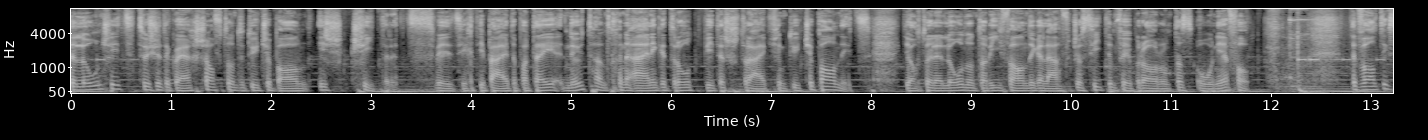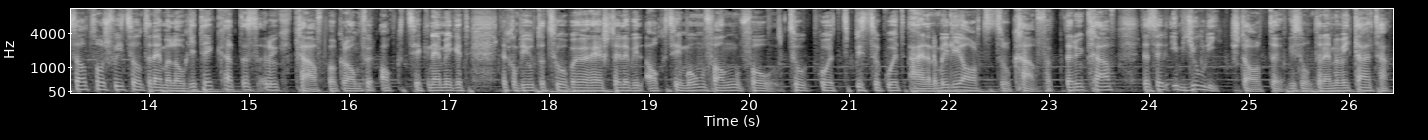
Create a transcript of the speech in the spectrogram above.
Der Lohnschutz zwischen der Gewerkschaft und der Deutschen Bahn ist gescheitert, weil sich die beiden Parteien nicht haben können einigen droht wieder Streik im Deutschen Bahnnetz. Die aktuellen Lohn- und Tarifverhandlungen laufen schon seit dem Februar und das ohne Erfolg. Der Verwaltungsrat vom Schweizer Unternehmen Logitech hat das Rückkaufprogramm für Aktien genehmigt. Der Computerzubehörhersteller will Aktien im Umfang von zu gut, bis zu gut einer Milliarde zurückkaufen. Der Rückkauf das soll im Juli starten, wie das Unternehmen mitteilt hat.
